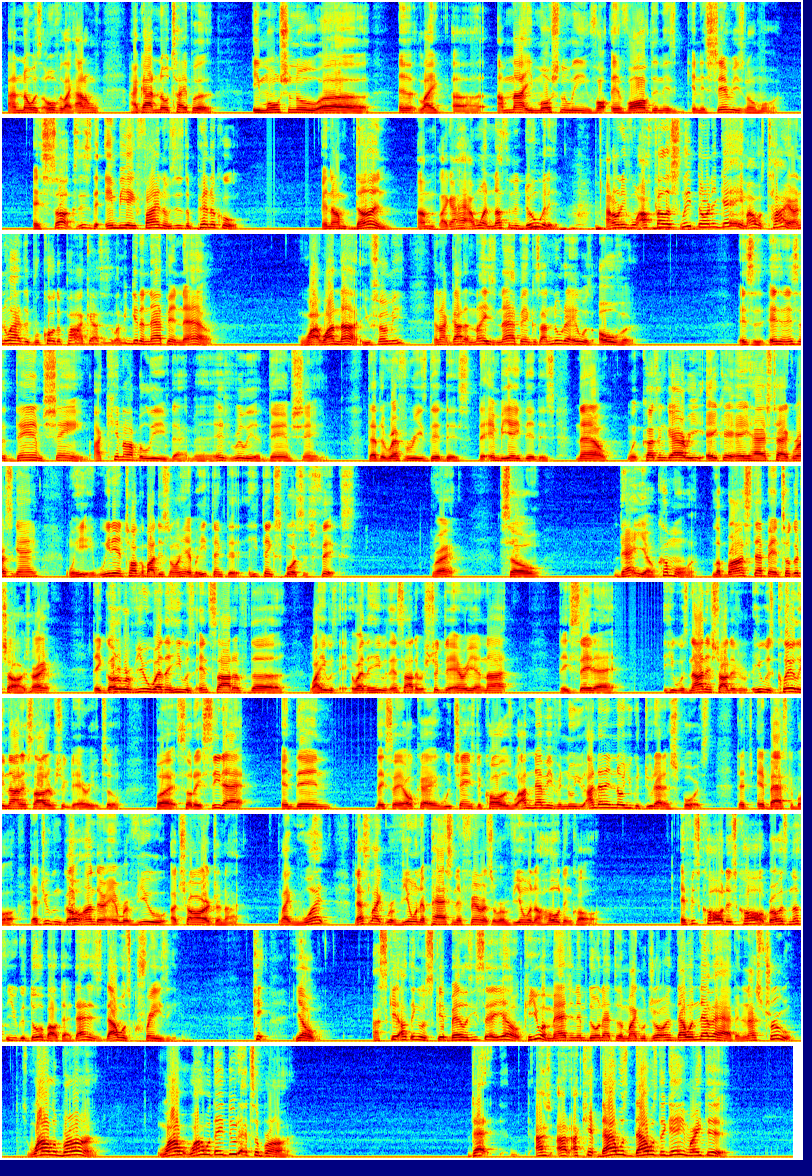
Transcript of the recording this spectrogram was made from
I know it's over. Like I don't. I got no type of emotional. uh, uh like uh, I'm not emotionally invo- involved in this in this series no more. It sucks. This is the NBA Finals. This is the pinnacle, and I'm done. I'm like I, I want nothing to do with it. I don't even. I fell asleep during the game. I was tired. I knew I had to record the podcast. I said, let me get a nap in now. Why? Why not? You feel me? And I got a nice nap in because I knew that it was over. It's a it's a damn shame. I cannot believe that, man. It's really a damn shame that the referees did this. The NBA did this. Now, when cousin Gary, aka hashtag Russ Gang, when he we didn't talk about this on here, but he think that he thinks sports is fixed, right? So that yo, come on, LeBron step in, took a charge, right? They go to review whether he was inside of the why he was whether he was inside the restricted area or not. They say that he was not inside of, he was clearly not inside the restricted area too. But so they see that and then they say, okay, we changed the call as well. I never even knew you. I didn't know you could do that in sports, that in basketball, that you can go under and review a charge or not. Like what? That's like reviewing a pass interference or reviewing a holding call. If it's called, it's called, bro. There's nothing you could do about that. That is that was crazy. Yo, I skip. I think it was Skip Bayless. He said, "Yo, can you imagine him doing that to Michael Jordan? That would never happen, and that's true. So why LeBron? Why why would they do that to Bron? That I, I, I can't. That was that was the game right there.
